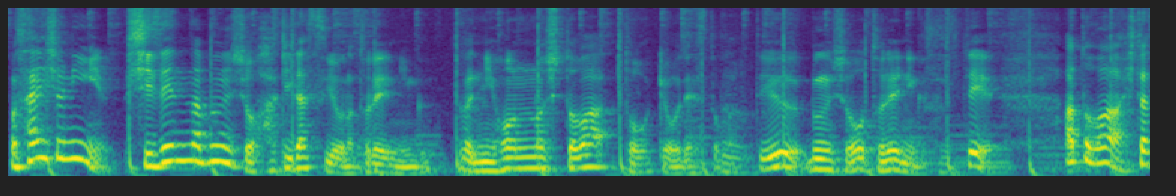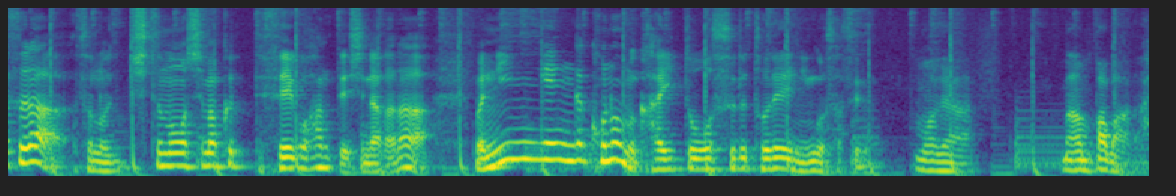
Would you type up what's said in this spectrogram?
あ、最初に自然な文章を吐き出すようなトレーニング。例えば日本の首都は東京ですとかっていう文章をトレーニングさせてあとはひたすらその質問をしまくって正誤判定しながら、まあ、人間が好む回答をするトレーニングをさせる。もうじゃあマンパワーだ。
